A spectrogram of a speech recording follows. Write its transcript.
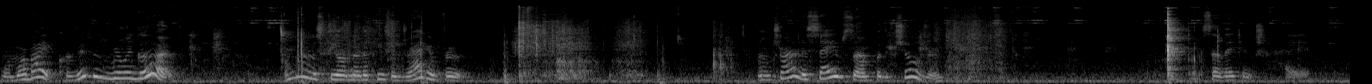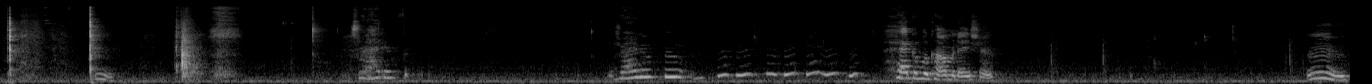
one more bite because this is really good. I'm gonna steal another piece of dragon fruit. I'm trying to save some for the children so they can try it. Mm. Dragon fruit. Dragon fruit. Heck of a combination. Mmm.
